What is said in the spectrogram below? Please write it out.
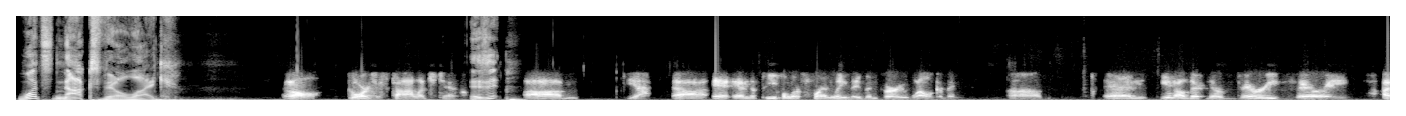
What's Knoxville like? oh, gorgeous college town. Is it? Um, yeah, uh, and, and the people are friendly. They've been very welcoming, um, and you know they're they're very very. I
